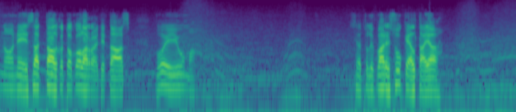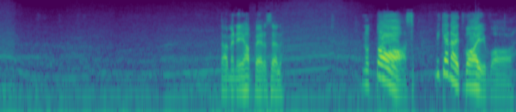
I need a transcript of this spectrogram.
No niin, saattaa alkoi tuo kolarointi taas. Voi juma. Sieltä tuli pari sukeltajaa. Tää meni ihan perseelle. No taas! Mikä näit vaivaa?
